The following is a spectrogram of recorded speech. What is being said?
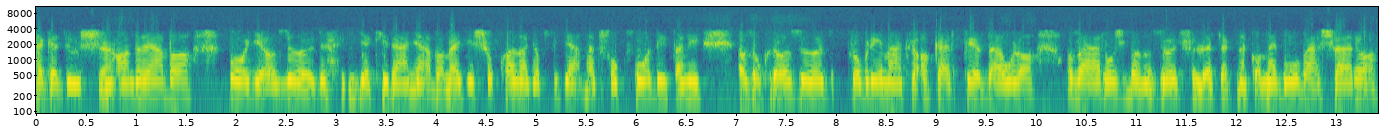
Hegedűs Andreába, hogy a zöld ügyek irányába megy, és sokkal nagyobb figyelmet fog fordítani azokra a zöld problémákra, akár például a, a városban a zöld felületeknek a megóvására,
